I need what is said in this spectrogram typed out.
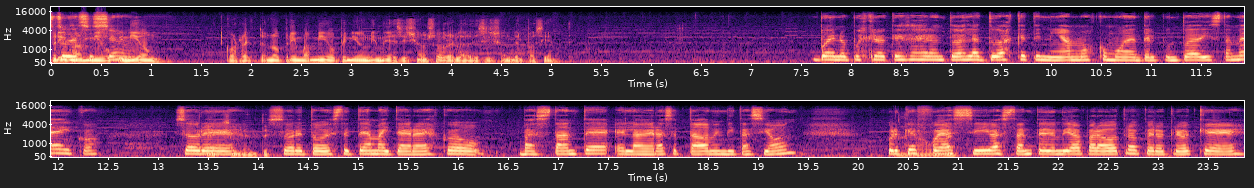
prima mi opinión. Correcto, no prima mi opinión ni mi decisión sobre la decisión del paciente. Bueno, pues creo que esas eran todas las dudas que teníamos como desde el punto de vista médico sobre, sobre todo este tema y te agradezco bastante el haber aceptado mi invitación, porque fue así bastante de un día para otro, pero creo que,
